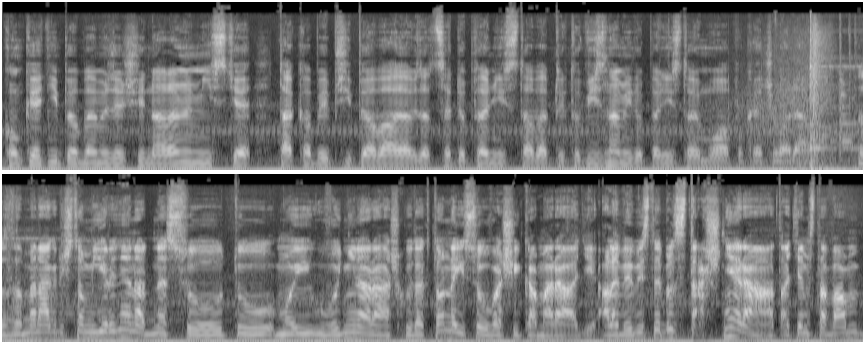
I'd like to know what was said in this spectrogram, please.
konkrétní problémy řešit na daném místě, tak, aby příprava a realizace dopravních staveb, těchto významných dopravních staveb mohla pokračovat dál. To znamená, když to mírně nadnesu, tu moji úvodní narážku, tak to nejsou vaši kamarádi, ale vy byste byl strašně rád a těm stavám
